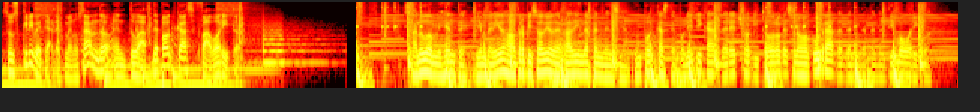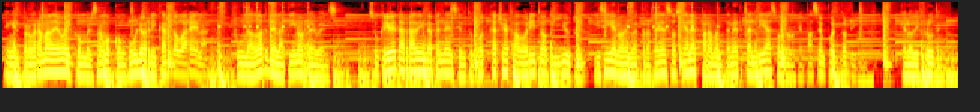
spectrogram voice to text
Suscríbete a Desmenuzando en tu app de podcast favorito. Saludos mi gente, bienvenidos a otro episodio de Radio Independencia, un podcast de política, derecho y todo lo que se nos ocurra desde el independentismo boricua. En el programa de hoy conversamos con Julio Ricardo Varela, fundador de Latino Rebels. Suscríbete a Radio Independencia en tu podcatcher favorito y YouTube y síguenos en nuestras redes sociales para mantenerte al día sobre lo que pasa en Puerto Rico. Que lo disfruten.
